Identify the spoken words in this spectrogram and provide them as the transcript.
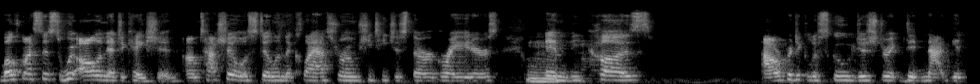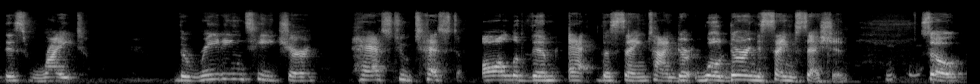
both my sisters, we're all in education. Um, Tasha is still in the classroom. She teaches third graders. Mm-hmm. And because our particular school district did not get this right the reading teacher has to test all of them at the same time, well, during the same session. So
